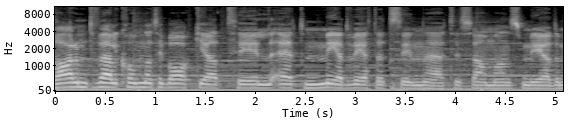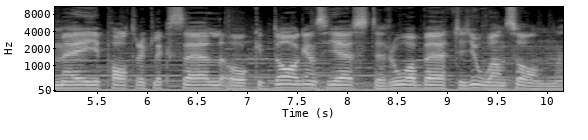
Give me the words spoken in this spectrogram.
Varmt välkomna tillbaka till ett medvetet sinne tillsammans med mig, Patrik Lexell och dagens gäst Robert Johansson.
